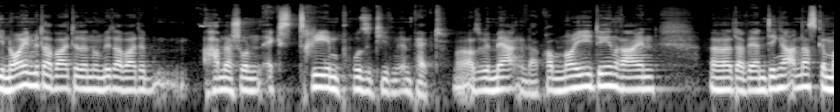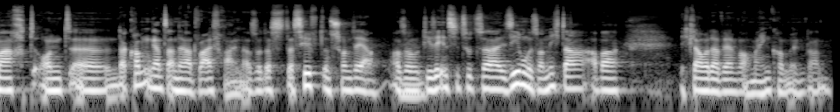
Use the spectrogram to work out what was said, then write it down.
die neuen Mitarbeiterinnen und Mitarbeiter haben da schon einen extrem positiven Impact. Also wir merken, da kommen neue Ideen rein, äh, da werden Dinge anders gemacht und äh, da kommt ein ganz anderer Drive rein. Also das, das hilft uns schon sehr. Also mhm. diese Institutionalisierung ist noch nicht da, aber ich glaube, da werden wir auch mal hinkommen irgendwann.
